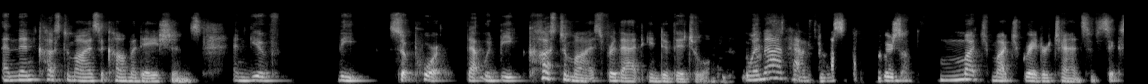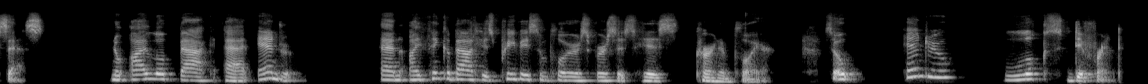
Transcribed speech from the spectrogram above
and then customize accommodations and give the support that would be customized for that individual. When that happens, there's a much, much greater chance of success. Now, I look back at Andrew and I think about his previous employers versus his current employer. So Andrew looks different.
